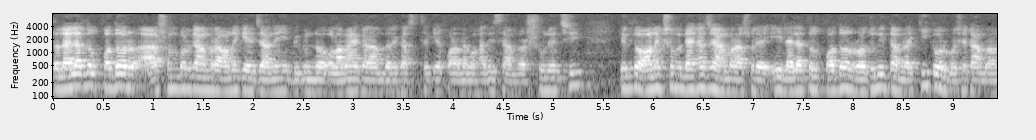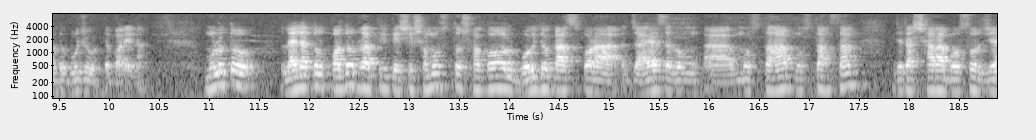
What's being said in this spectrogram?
তো লাইলাতুল কদর সম্পর্কে আমরা অনেকে জানি, বিভিন্ন ওলামায় কারামদের কাছ থেকে কোরআন এবং হাদিসে আমরা শুনেছি। কিন্তু অনেক সময় দেখা যায় আমরা আসলে এই লাইলাতুল কদর রজনীতে আমরা কি করব সেটা আমরা হয়তো বুঝে উঠতে পারি না। মূলত লাইলাতুল কদর রাত্রিতে সে সমস্ত সকল বৈধ কাজ করা জায়েজ এবং মুস্তাহাব, মুস্তাহসান, যেটা সারা বছর যে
